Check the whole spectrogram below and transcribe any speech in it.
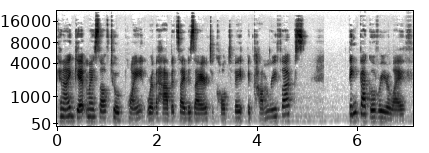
Can I get myself to a point where the habits I desire to cultivate become reflex? Think back over your life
